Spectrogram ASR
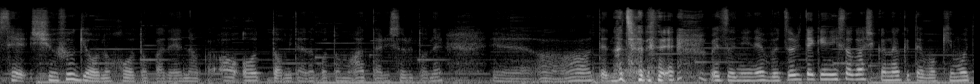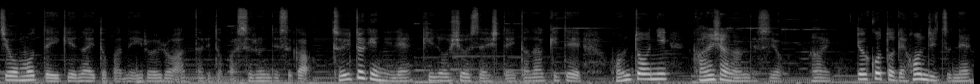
主婦業の方とかでなんかあおっとみたいなこともあったりするとね、えー、ああってなっちゃってね 別にね物理的に忙しくなくても気持ちを持っていけないとかねいろいろあったりとかするんですがそういう時にね軌道修正していただけて本当に感謝なんですよ。はい、ということで本日ね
